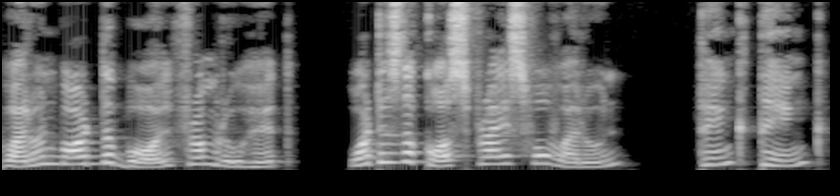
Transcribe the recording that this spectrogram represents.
Varun bought the ball from Rohit. What is the cost price for Varun? Think, think.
